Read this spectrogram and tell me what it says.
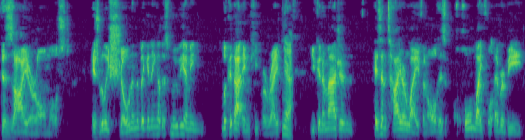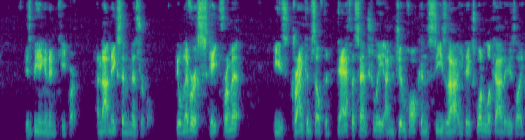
desire almost is really shown in the beginning of this movie i mean look at that innkeeper right Yeah. you can imagine his entire life and all his whole life will ever be is being an innkeeper and that makes him miserable. He'll never escape from it. He's drank himself to death essentially and jim hawkins sees that. He takes one look at it he's like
